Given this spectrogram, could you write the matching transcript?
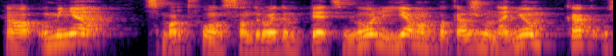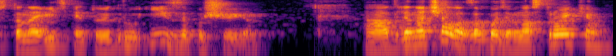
А, у меня смартфон с Android 5.0, я вам покажу на нем, как установить эту игру и запущу ее. А, для начала заходим в настройки,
